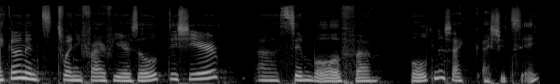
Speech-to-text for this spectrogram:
icon, and it's 25 years old this year. Uh, symbol of um, boldness, I, I should say.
